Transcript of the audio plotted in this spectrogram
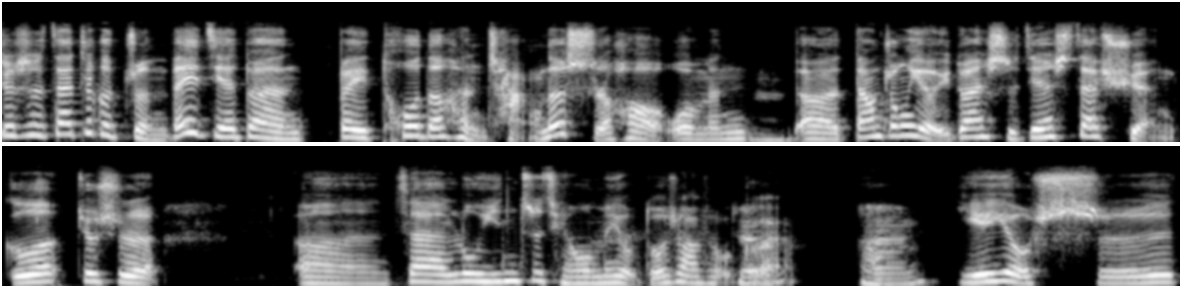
就是在这个准备阶段被拖得很长的时候，我们呃当中有一段时间是在选歌，就是嗯在录音之前我们有多少首歌呀？嗯，也有十。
